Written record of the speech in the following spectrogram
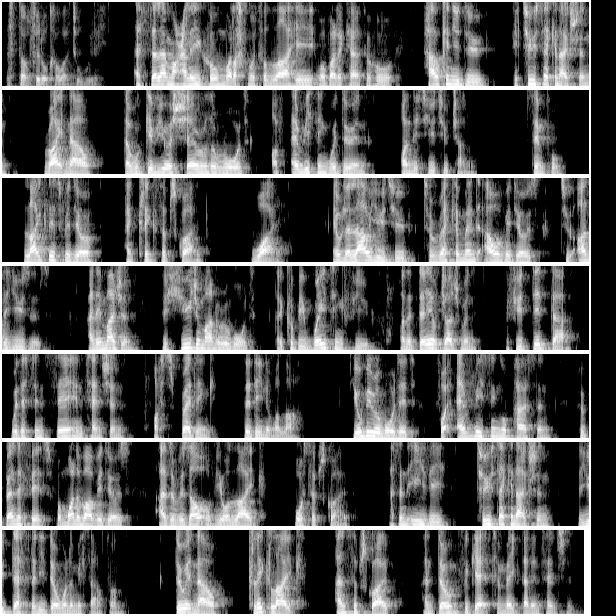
أستغفرك وأتوب إليه Assalamu alaikum wa rahmatullahi wa barakatuhu. How can you do a two second action right now that will give you a share of the reward of everything we're doing on this YouTube channel. Simple. Like this video and click subscribe. Why? It will allow YouTube to recommend our videos to other users. And imagine the huge amount of reward that could be waiting for you on the day of judgment if you did that with a sincere intention of spreading the deen of Allah. You'll be rewarded for every single person who benefits from one of our videos as a result of your like or subscribe. That's an easy two second action that you definitely don't want to miss out on. Do it now, click like and subscribe, and don't forget to make that intention.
